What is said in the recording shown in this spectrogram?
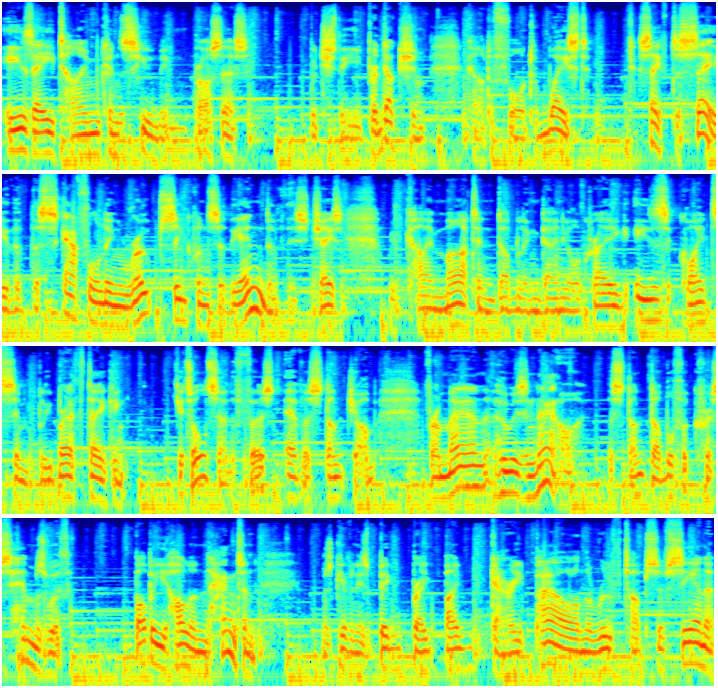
is a time consuming process, which the production can't afford to waste. Safe to say that the scaffolding rope sequence at the end of this chase, with Kai Martin doubling Daniel Craig, is quite simply breathtaking. It's also the first ever stunt job for a man who is now the stunt double for Chris Hemsworth. Bobby Holland Hanton was given his big break by Gary Powell on the rooftops of Siena,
